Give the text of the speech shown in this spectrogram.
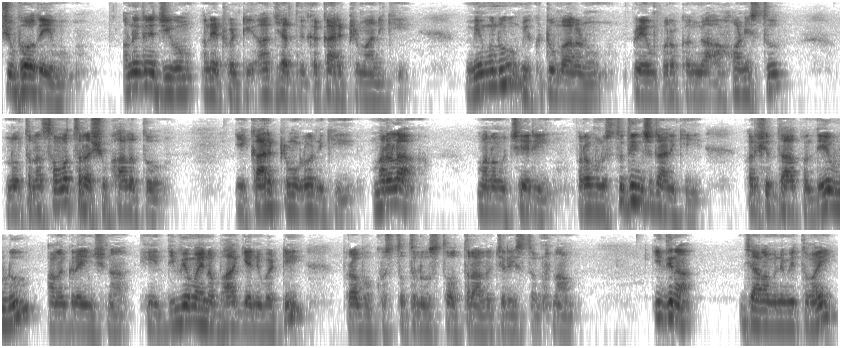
శుభోదయము. అనుదిన జీవం అనేటువంటి ఆధ్యాత్మిక కార్యక్రమానికి మేమును మీ కుటుంబాలను ప్రేమపూర్వకంగా ఆహ్వానిస్తూ నూతన సంవత్సర శుభాలతో ఈ కార్యక్రమంలోనికి మరలా మనము చేరి ప్రభును స్థుతించడానికి పరిశుద్ధాత్మ దేవుడు అనుగ్రహించిన ఈ దివ్యమైన భాగ్యాన్ని బట్టి ప్రభుకు స్థుతులు స్తోత్రాలు చెల్లిస్తుంటున్నాం ఇదిన ధ్యానం నిమిత్తమై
